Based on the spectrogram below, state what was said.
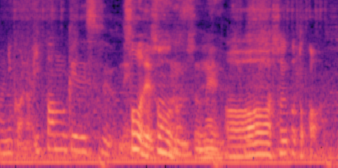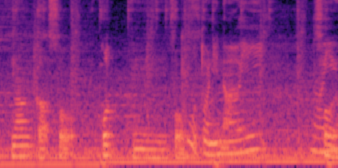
何かな？一般向けですよね。そうです。そうなんですね、ああそういうことか。なんかそうごうんそう。京都にない？そう。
